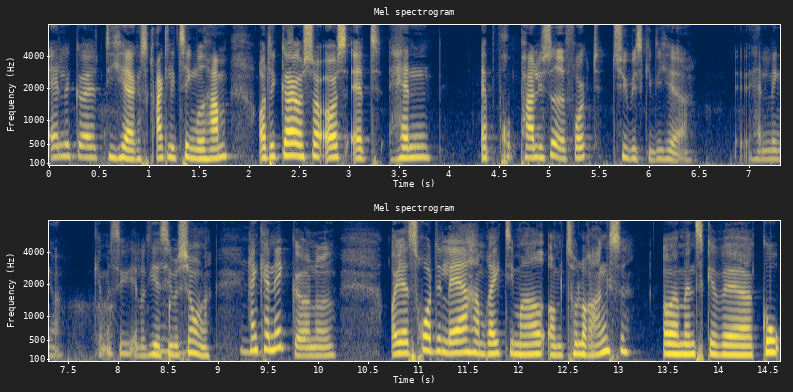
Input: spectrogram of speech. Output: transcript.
Alle gør de her skrækkelige ting mod ham. Og det gør jo så også, at han er paralyseret af frygt, typisk i de her øh, handlinger, kan man sige, eller de her situationer. Mm. Han kan ikke gøre noget. Og jeg tror, det lærer ham rigtig meget om tolerance, og at man skal være god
